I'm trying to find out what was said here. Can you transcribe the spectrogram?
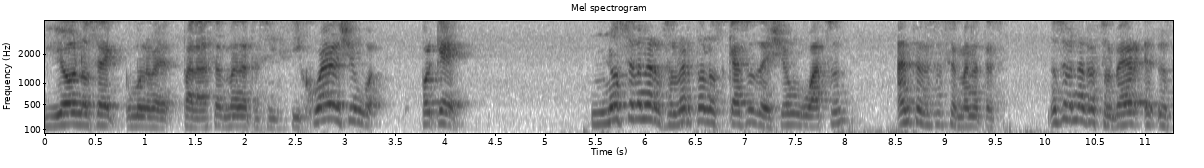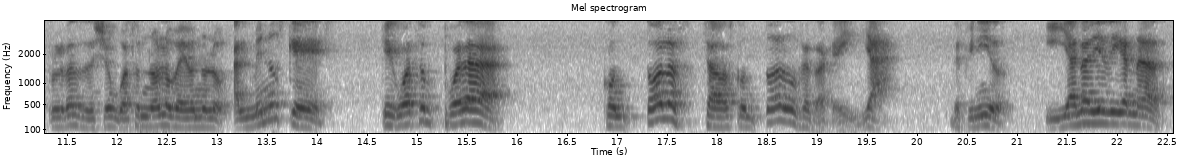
yo no sé cómo lo ve para semana 13. Si, si juega Sean Watson, porque no se van a resolver todos los casos de Sean Watson antes de esa semana 13. No se van a resolver eh, los problemas de Sean Watson, no lo veo, no lo. Al menos que, que Watson pueda, con todas las chavas, con todas las mujeres, ok, ya, definido. Y ya nadie diga nada.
